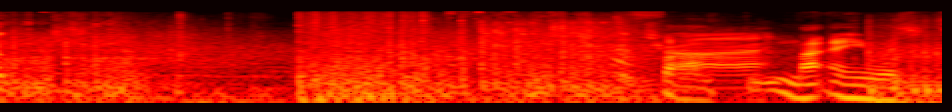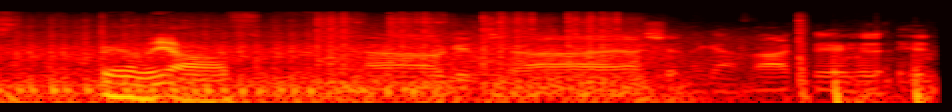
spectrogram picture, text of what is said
Oh! Try. Fuck, My aim was barely off. Oh, good try. I shouldn't have got knocked there. Hit, hit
